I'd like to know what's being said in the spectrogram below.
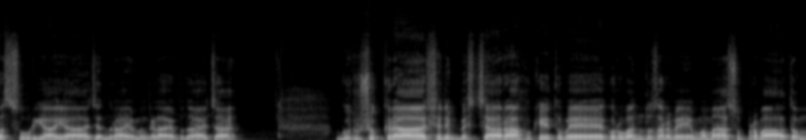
ನಮಃ ಸೂರ್ಯಾಯ ಚಂದ್ರಾಯ ಮಂಗಳಾಯ ಬುಧಾಯ ಚ ಗುರು ಶುಕ್ರ ಶನಿಭ್ಯಶ್ಚ ರಾಹುಕೇತುವೆ ಗುರುವಂದು ಸರ್ವೇ ಮಮ ಸುಪ್ರಭಾತಂ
